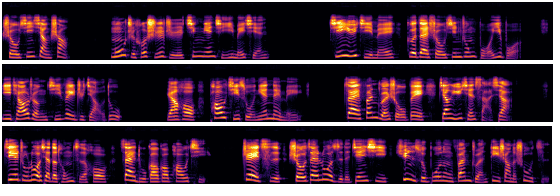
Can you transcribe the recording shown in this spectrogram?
手心向上，拇指和食指轻捻起一枚钱。其余几枚搁在手心中拨一拨，以调整其位置角度，然后抛起所拈那枚，再翻转手背将余钱撒下，接住落下的童子后，再度高高抛起。这次手在落子的间隙迅速拨弄翻转地上的数子。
